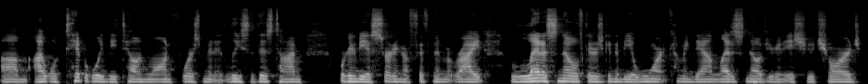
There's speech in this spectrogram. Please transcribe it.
um, I will typically be telling law enforcement, at least at this time, we're going to be asserting our Fifth Amendment right. Let us know if there's going to be a warrant coming down. Let us know if you're going to issue a charge.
